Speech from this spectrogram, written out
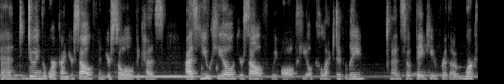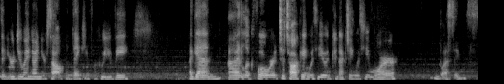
and doing the work on yourself and your soul because as you heal yourself, we all heal collectively. And so thank you for the work that you're doing on yourself and thank you for who you be. Again, I look forward to talking with you and connecting with you more. Blessings.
